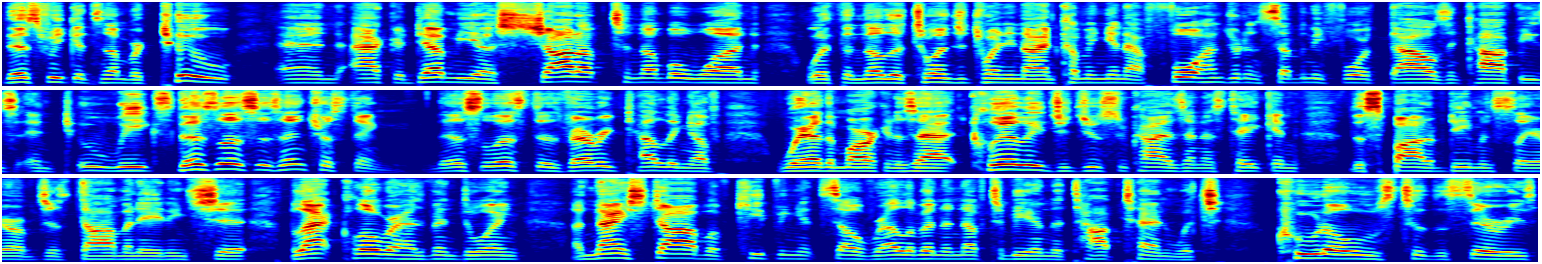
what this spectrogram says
This week it's number two. And Academia shot up to number one with another 229 coming in at 474,000 copies in two weeks. This list is interesting. This list is very telling of where the market is at. Clearly, Jujutsu Kaisen has taken the spot of Demon Slayer of just dominating shit. Black Clover has been doing a nice job of keeping itself relevant enough to be in the top 10, which kudos to the series.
